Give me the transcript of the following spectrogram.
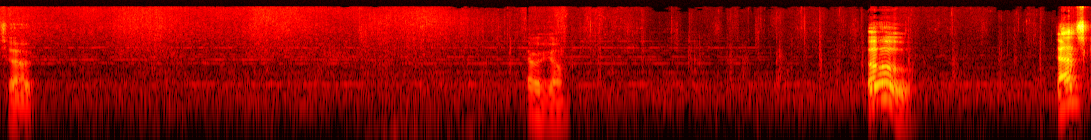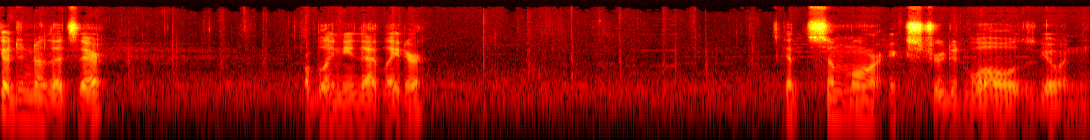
took. There we go. Oh! That's good to know that's there. Probably need that later. Let's get some more extruded walls going.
